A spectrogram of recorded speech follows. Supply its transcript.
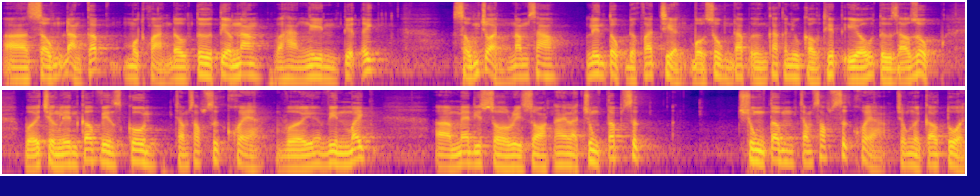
à, sống đẳng cấp, một khoản đầu tư tiềm năng và hàng nghìn tiện ích sống chuẩn năm sao liên tục được phát triển bổ sung đáp ứng các cái nhu cầu thiết yếu từ giáo dục với trường liên cấp Vinschool chăm sóc sức khỏe với Vinmec à, uh, Medical Resort hay là trung tâm sức trung tâm chăm sóc sức khỏe cho người cao tuổi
